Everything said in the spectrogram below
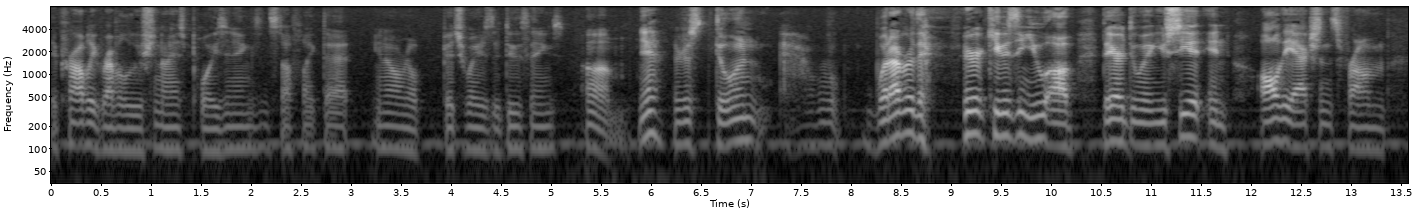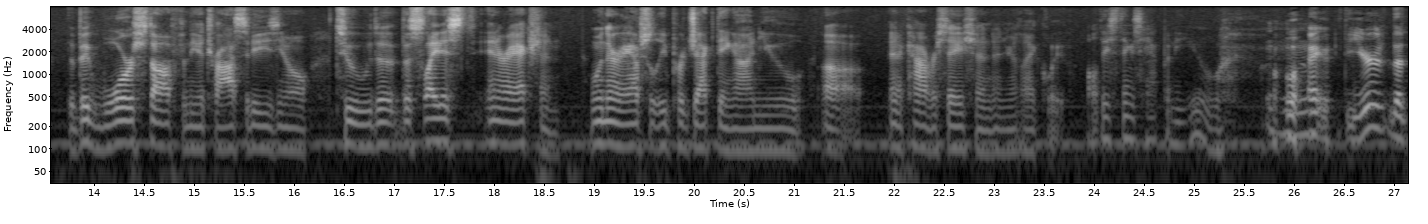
They probably revolutionized poisonings and stuff like that. You know, real bitch ways to do things. Um, yeah, they're just doing whatever they're, they're accusing you of. They are doing. You see it in all the actions from the big war stuff and the atrocities. You know, to the the slightest interaction when they're absolutely projecting on you uh, in a conversation, and you're like, wait, all these things happen to you. Why you're the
